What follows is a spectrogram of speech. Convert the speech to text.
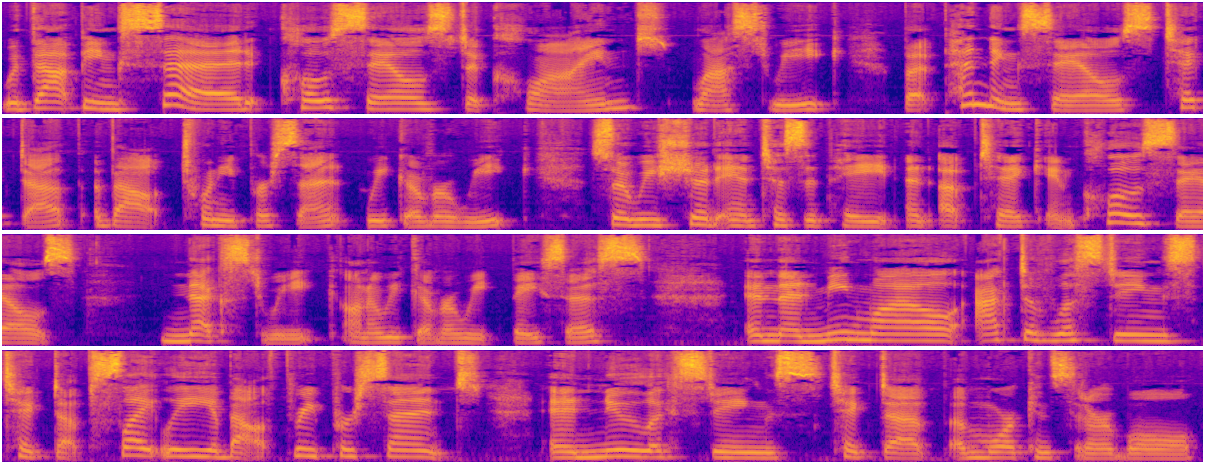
With that being said, closed sales declined last week, but pending sales ticked up about 20% week over week. So we should anticipate an uptick in closed sales next week on a week over week basis. And then meanwhile, active listings ticked up slightly, about 3%, and new listings ticked up a more considerable,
